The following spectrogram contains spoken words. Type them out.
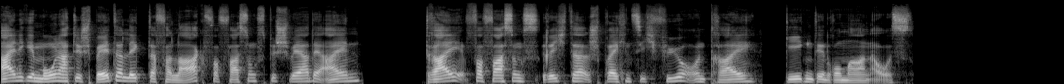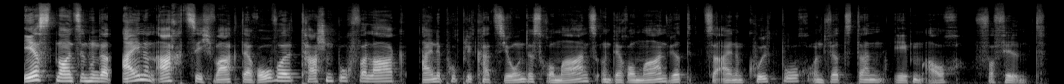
Einige Monate später legt der Verlag Verfassungsbeschwerde ein, drei Verfassungsrichter sprechen sich für und drei gegen den Roman aus. Erst 1981 wagt der Rowold Taschenbuchverlag eine Publikation des Romans und der Roman wird zu einem Kultbuch und wird dann eben auch verfilmt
